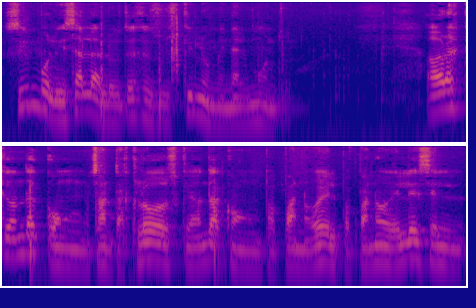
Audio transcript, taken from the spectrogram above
simboliza la luz de Jesús que ilumina el mundo. Ahora, ¿qué onda con Santa Claus? ¿Qué onda con Papá Noel? Papá Noel es el...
